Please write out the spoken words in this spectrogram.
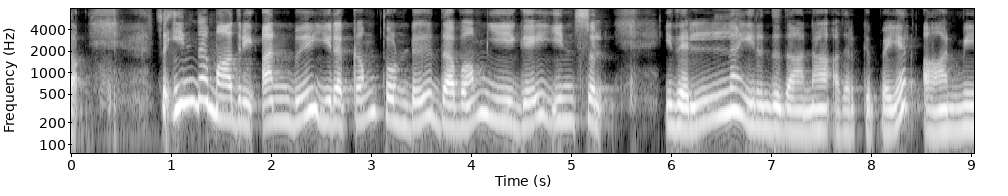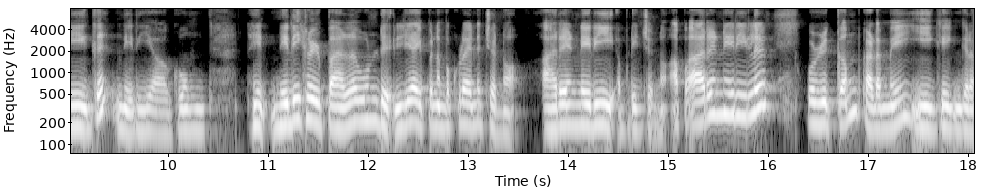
தான் ஸோ இந்த மாதிரி அன்பு இரக்கம் தொண்டு தவம் ஈகை இன்சொல் இதெல்லாம் இருந்துதானா? அதற்கு பெயர் ஆன்மீக நெறியாகும். நெறிகள் பல உண்டு இல்லையா? இப்போ நம்ம கூட என்ன சொன்னோம்? அறநெறி அப்படின்னு சொன்னோம். அப்போ அறநெறியில் ஒழுக்கம் கடமை ஈகைங்கிற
